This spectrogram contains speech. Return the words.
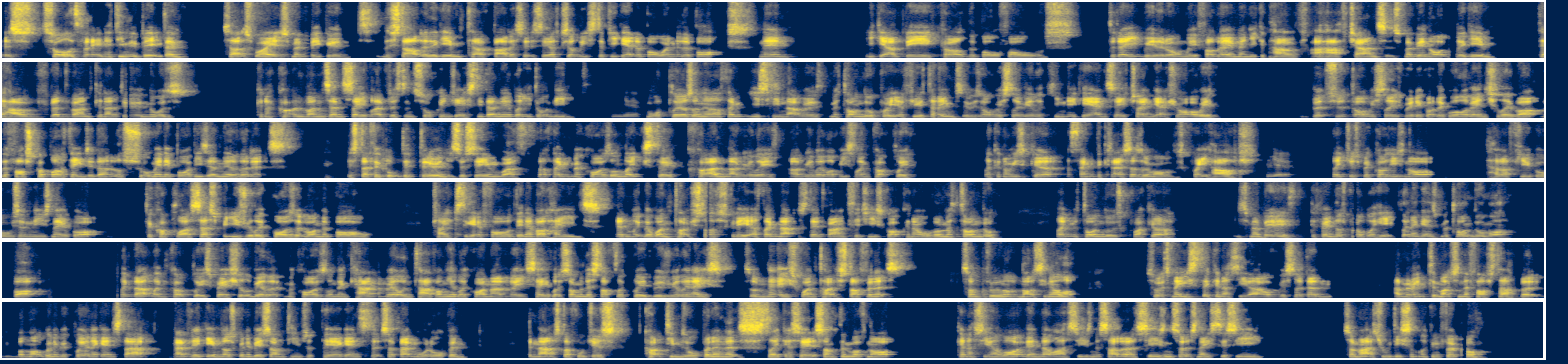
it's solid for any team to break down. So that's why it's maybe good the start of the game to have Barisic there, because at least if you get the ball into the box, then you get a break or the ball falls the right way, the wrong way for them, and you can have a half chance. It's maybe not the game to have Ridvan kind of doing those kind of cutting runs inside, like everything's so congested in there, like you don't need yeah. more players in there. I think you've seen that with Matondo quite a few times. He was obviously really keen to get inside, try and get a shot away. which obviously is where he got the goal eventually. But the first couple of times he done, it, there's so many bodies in there that it's it's difficult to do. And it's the same with I think McCausland likes to cut in. I really I really love his link up play. Like I know he's got I think the criticism of him was quite harsh. Yeah. Like just because he's not had a few goals and he's now got a couple of assists, but he's really positive on the ball, tries to get forward, he never hides. And like the one touch stuff's great. I think that's the advantage he's got kind of over Matondo. Like Matondo's quicker. He's maybe defenders probably hate playing against Matondo more, but like that link up play, especially with like McCausland and Cantwell and Tavernier, like on that right side, like some of the stuff they played was really nice. Some nice one touch stuff, and it's something I've not seen a lot. So it's nice to kind of see that. Obviously, didn't amount to much in the first half, but we're not going to be playing against that every game. There's going to be some teams that play against it's a bit more open, and that stuff will just cut teams open. And it's like I said, it's something we've not kind of seen a lot at the end of last season, the start of this season. So it's nice to see some actual decent looking football.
